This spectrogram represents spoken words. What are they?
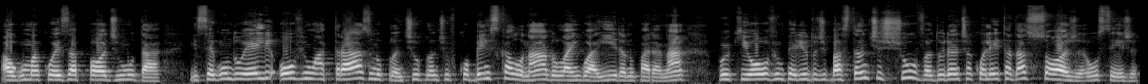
alguma coisa pode mudar. E segundo ele, houve um atraso no plantio, o plantio ficou bem escalonado lá em Guaíra, no Paraná, porque houve um período de bastante chuva durante a colheita da soja, ou seja,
